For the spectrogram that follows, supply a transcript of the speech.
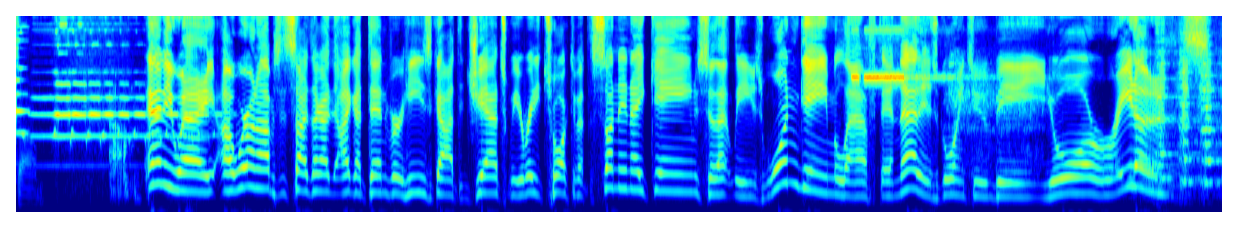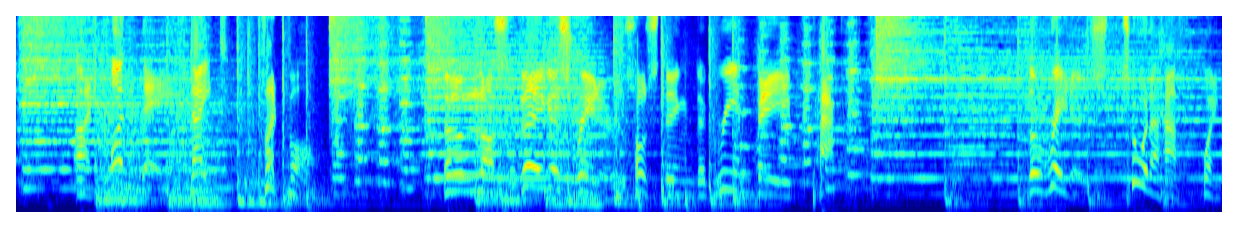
So anyway, uh, we're on opposite sides. I got I got Denver. He's got the Jets. We already talked about the Sunday night game, so that leaves one game left, and that is going to be your Raiders on Monday Night Football. The Las Vegas Raiders hosting the Green Bay Packers. The Raiders, two and a half point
